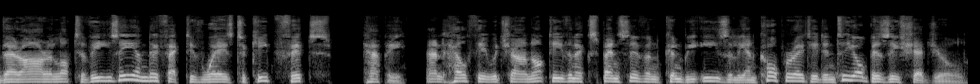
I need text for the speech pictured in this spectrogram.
There are a lot of easy and effective ways to keep fit, happy, and healthy which are not even expensive and can be easily incorporated into your busy schedule.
